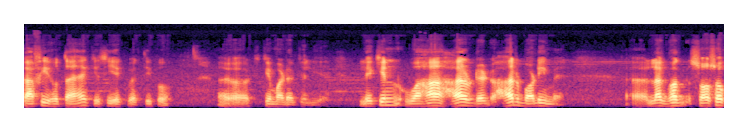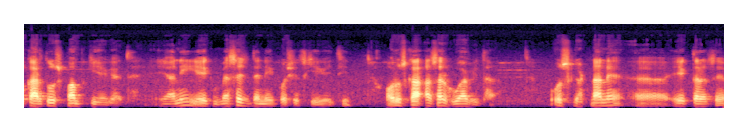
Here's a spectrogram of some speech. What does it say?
काफ़ी होता है किसी एक व्यक्ति को आ, के मर्डर के लिए। लेकिन वहाँ हर डेड हर बॉडी में लगभग सौ सौ कारतूस पंप किए गए थे। यानी ये एक मैसेज देने की कोशिश की गई थी और उसका असर हुआ भी था। उस घटना ने एक तरह से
